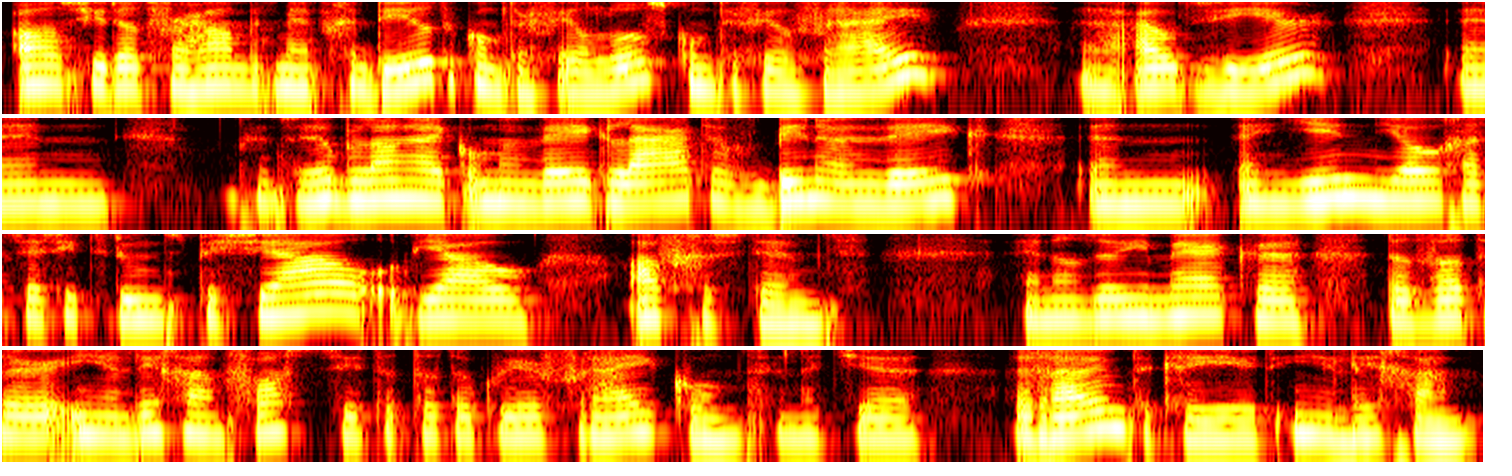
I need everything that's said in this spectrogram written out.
als je dat verhaal met me hebt gedeeld, dan komt er veel los, komt er veel vrij, uh, oud zeer. En ik vind het heel belangrijk om een week later of binnen een week een, een yin-yoga sessie te doen, speciaal op jou afgestemd. En dan zul je merken dat wat er in je lichaam vastzit, dat dat ook weer vrijkomt. En dat je ruimte creëert in je lichaam.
